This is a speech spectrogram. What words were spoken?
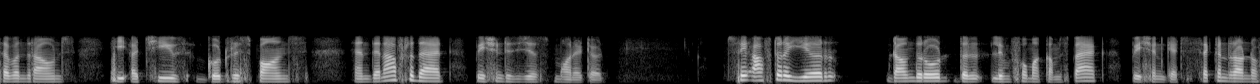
seven rounds. He achieves good response, and then after that, patient is just monitored. Say after a year down the road, the lymphoma comes back. Patient gets second round of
